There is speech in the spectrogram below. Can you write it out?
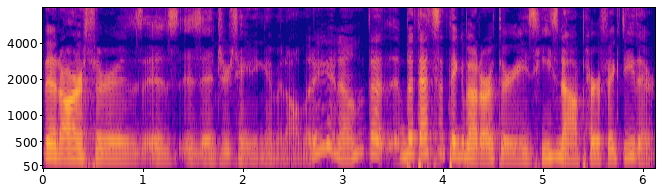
that Arthur is is is entertaining him and all. But you know that. But that's the thing about Arthur is he's not perfect either.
